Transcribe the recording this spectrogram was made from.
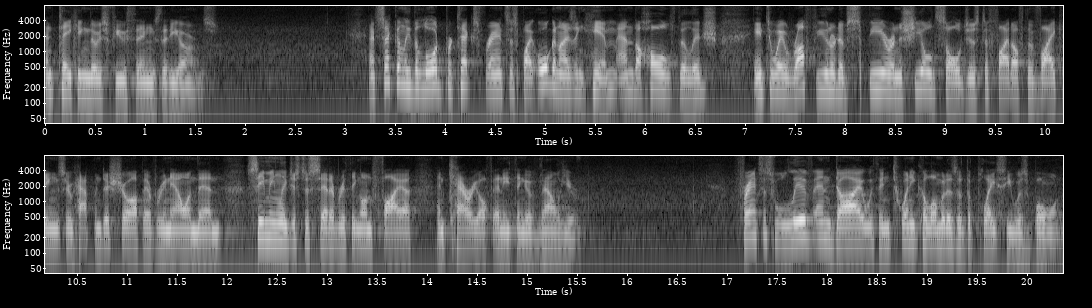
and taking those few things that he owns. And secondly, the Lord protects Francis by organizing him and the whole village into a rough unit of spear and shield soldiers to fight off the Vikings who happen to show up every now and then, seemingly just to set everything on fire and carry off anything of value. Francis will live and die within 20 kilometers of the place he was born.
